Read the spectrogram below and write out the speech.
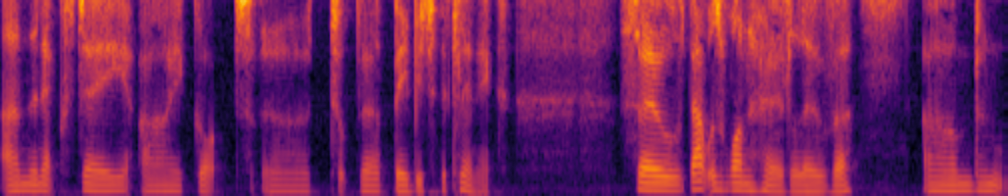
And the next day I got uh, took the baby to the clinic. So that was one hurdle over. Um,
